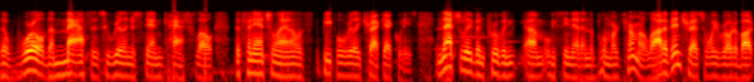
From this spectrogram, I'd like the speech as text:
the world, the masses who really understand cash flow, the financial analysts, the people who really track equities, and that's really been proven. Um, we've seen that in the Bloomberg terminal. A lot of interest when we wrote about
